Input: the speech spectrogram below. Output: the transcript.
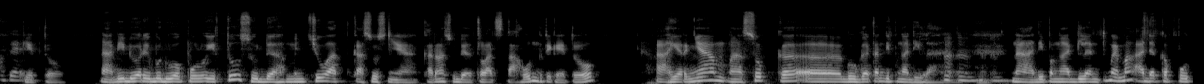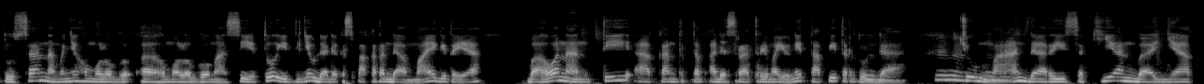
Oke. gitu. Nah, di 2020 itu sudah mencuat kasusnya karena sudah telat setahun ketika itu. Akhirnya masuk ke eh, gugatan di pengadilan. Mm-mm, mm-mm. Nah, di pengadilan itu memang ada keputusan namanya homologo, eh, homologomasi itu intinya udah ada kesepakatan damai gitu ya bahwa nanti akan tetap ada serah terima unit tapi tertunda. Mhm, Cuman dari sekian banyak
